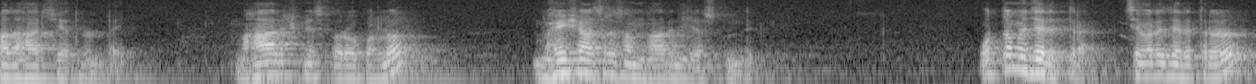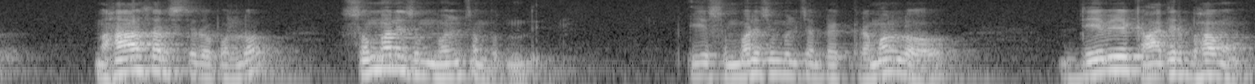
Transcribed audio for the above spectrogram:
పదహారు చేతులు ఉంటాయి. మహాలక్ష్మి స్వరూపంలో మహిషాసుర సంహారం చేస్తుంది. ఉత్తమ చరిత్ర చివరి చరిత్రలో మహాసరస్వతి రూపంలో సుమ్మని సుంభుని చంపుతుంది. ఈ సుమ్మని సుంభులు చంపే క్రమంలో దేవి యొక్క ఆవిర్భావం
